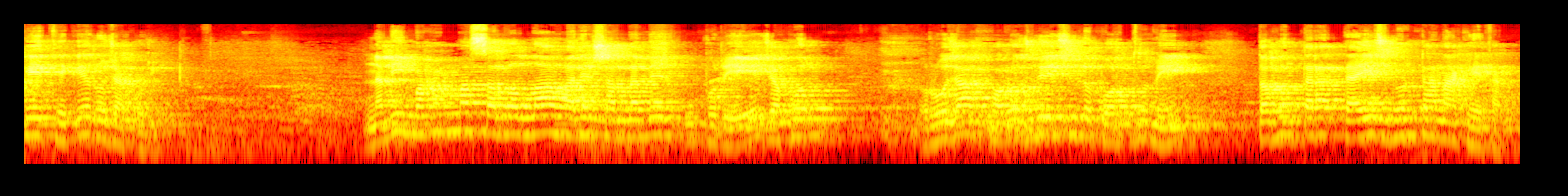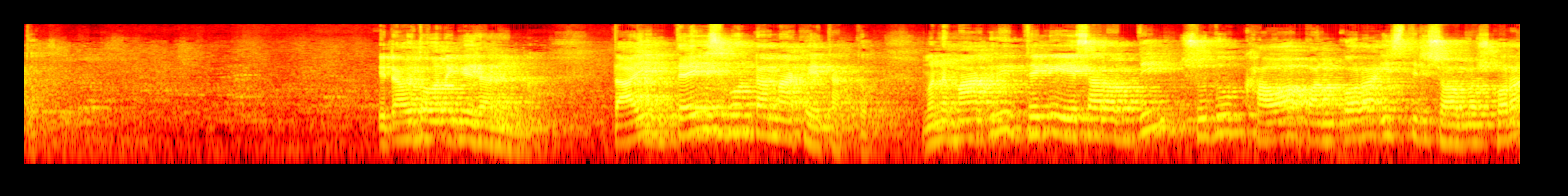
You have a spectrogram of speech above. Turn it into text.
খেয়ে থেকে রোজা করি। নবী মোহাম্মদ সাল্লাহ আলি সাল্লামের উপরে যখন রোজা ফরজ হয়েছিল প্রথমে তখন তারা তেইশ ঘণ্টা না খেয়ে থাকত। এটা হয়তো অনেকে জানেন না। তাই তেইশ ঘণ্টা না খেয়ে থাকতো। মানে মাগরিব থেকে এসার অবধি শুধু খাওয়া, পান করা, স্ত্রী সহবাস করা,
